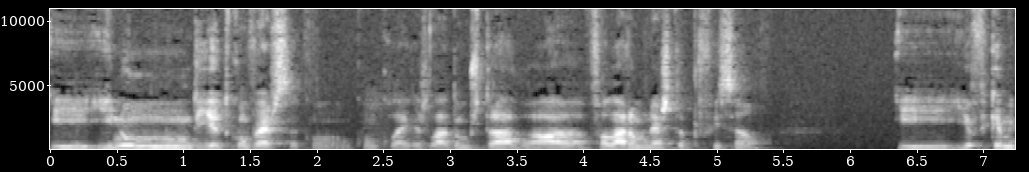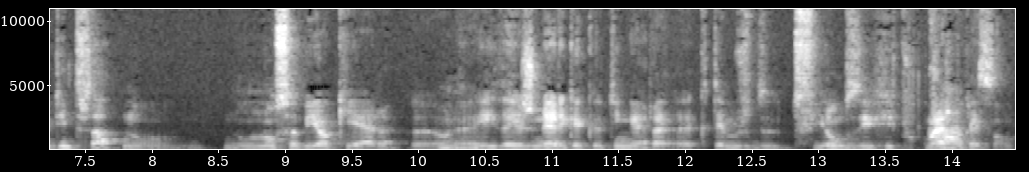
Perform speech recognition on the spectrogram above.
E, e num, num, dia de conversa com, com colegas lá do mestrado, ah, falaram-me nesta profissão e, eu fiquei muito interessado. Não, não, não, sabia o que era. Uhum. A ideia genérica que eu tinha era a que temos de, de filmes e, e pouco mais. Claro. Okay, são,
